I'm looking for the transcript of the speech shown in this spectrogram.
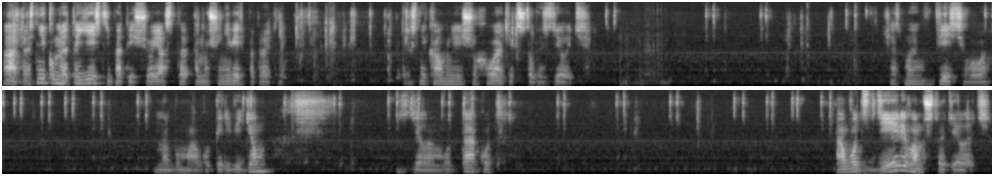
А, тростник у меня-то есть, ребята, еще. Я там еще не весь потратил. Тростника у меня еще хватит, чтобы сделать. Сейчас мы весь его на бумагу переведем. Сделаем вот так вот. А вот с деревом что делать?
